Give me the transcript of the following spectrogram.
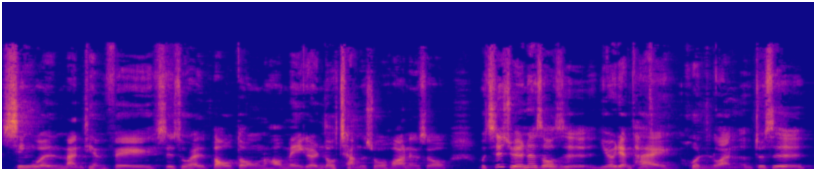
新闻满天飞，四处开始暴动，然后每一个人都抢着说话，那个时候，我其实觉得那时候是有一点太混乱了，就是。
